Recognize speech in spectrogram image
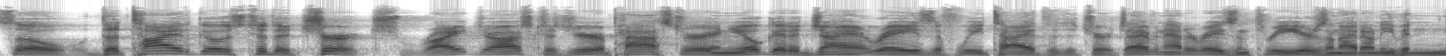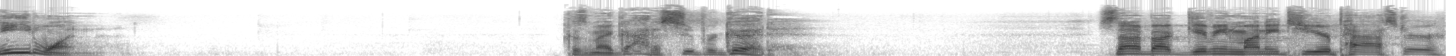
So the tithe goes to the church, right, Josh? Because you're a pastor and you'll get a giant raise if we tithe to the church. I haven't had a raise in three years and I don't even need one. Because my God is super good. It's not about giving money to your pastor.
